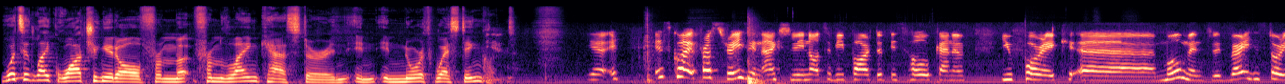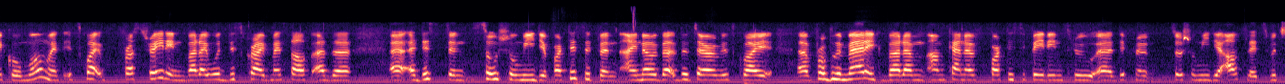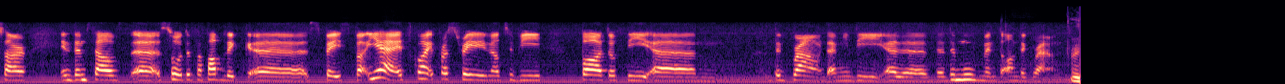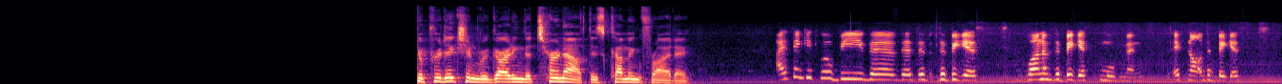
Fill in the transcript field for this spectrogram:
What's it like watching it all from uh, from Lancaster in, in, in northwest England? Yeah, it's it's quite frustrating actually not to be part of this whole kind of euphoric uh, moment, with very historical moment. It's quite frustrating, but I would describe myself as a a distant social media participant. I know that the term is quite uh, problematic, but I'm, I'm kind of participating through uh, different social media outlets, which are in themselves uh, sort of a public uh, space. But yeah, it's quite frustrating not to be part of the um, the ground. I mean, the, uh, the the movement on the ground. Your prediction regarding the turnout this coming Friday? I think it will be the, the, the, the biggest, one of the biggest movements, if not the biggest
